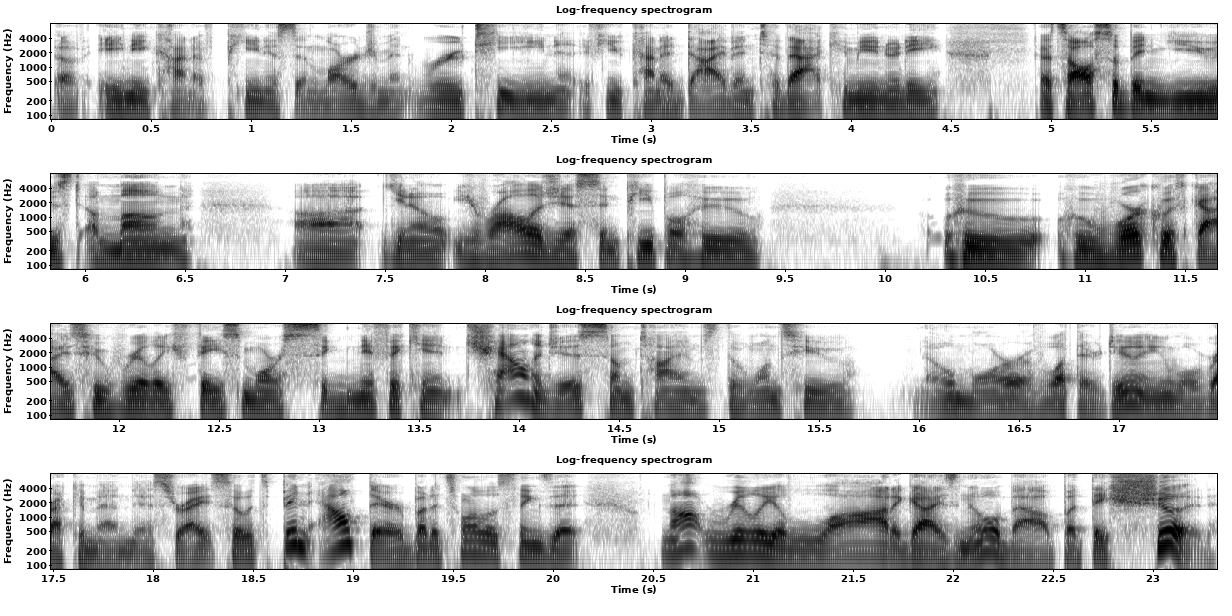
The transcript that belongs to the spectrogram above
of any kind of penis enlargement routine. If you kind of dive into that community, it's also been used among, uh, you know, urologists and people who who who work with guys who really face more significant challenges. Sometimes the ones who know more of what they're doing will recommend this, right? So it's been out there, but it's one of those things that not really a lot of guys know about, but they should.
